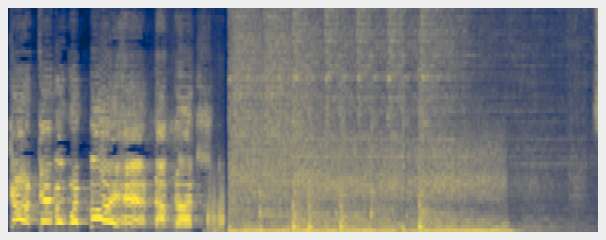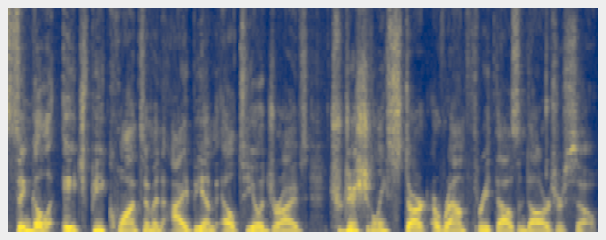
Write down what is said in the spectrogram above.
God damn it, with my hand, numbnuts! Single HP Quantum and IBM LTO drives traditionally start around $3,000 or so.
